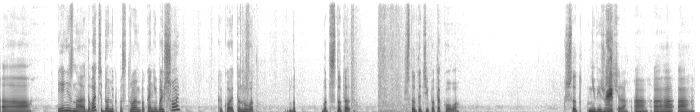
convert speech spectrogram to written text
а, я не знаю, давайте домик построим пока небольшой какой-то, ну вот, вот, вот что-то, что-то типа такого. Что тут не вижу ни хера. А, ага, ага.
